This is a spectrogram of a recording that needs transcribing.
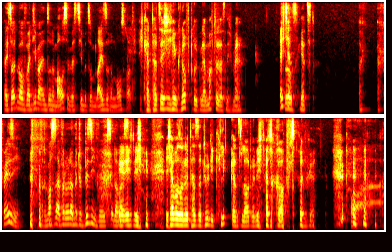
Vielleicht sollten wir auch bei dir mal in so eine Maus investieren mit so einem leiseren Mausrad. Ich kann tatsächlich einen Knopf drücken, dann macht er das nicht mehr. Echt So, jetzt? Jetzt. Ach, crazy. Also, du machst es einfach nur, damit du busy wirkst, oder Ja, was? richtig. Ich habe auch so eine Tastatur, die klickt ganz laut, wenn ich da drauf drücke. Boah.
